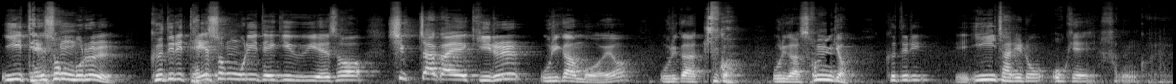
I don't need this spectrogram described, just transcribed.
이 대속물을 그들이 대속물이 되기 위해서 십자가의 길을 우리가 뭐예요? 우리가 죽어. 우리가 섬겨. 그들이 이 자리로 오게 하는 거예요.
